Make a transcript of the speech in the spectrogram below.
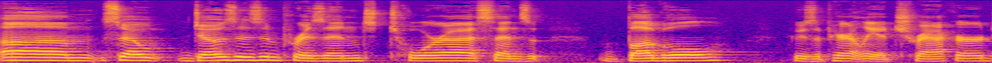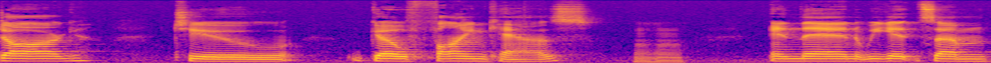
Um, so Doze is imprisoned. Torra sends Buggle, who's apparently a tracker dog, to go find Kaz. And then we get some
